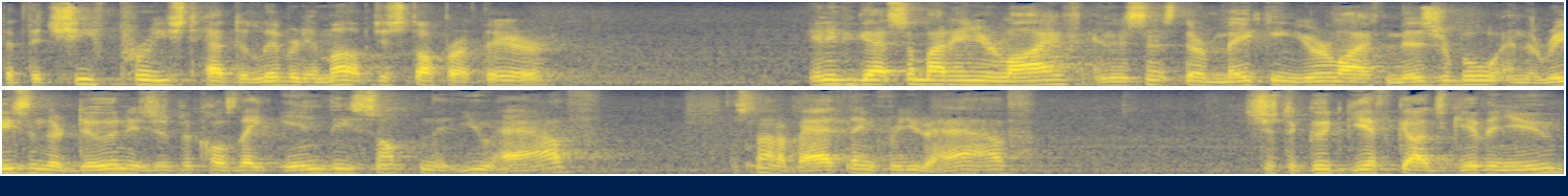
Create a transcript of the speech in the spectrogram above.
that the chief priest had delivered him up. Just stop right there. Any of you got somebody in your life, and in a sense, they're making your life miserable, and the reason they're doing it is just because they envy something that you have? It's not a bad thing for you to have. It's just a good gift God's given you.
